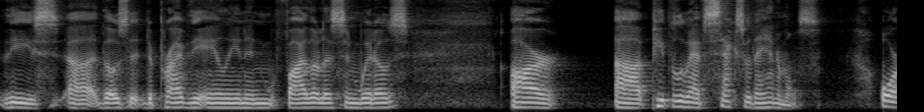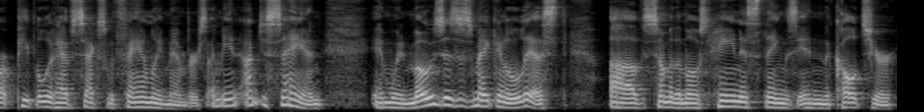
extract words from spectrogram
these uh, those that deprive the alien and fatherless and widows are uh, people who have sex with animals or people who have sex with family members. I mean, I'm just saying, and when Moses is making a list of some of the most heinous things in the culture,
